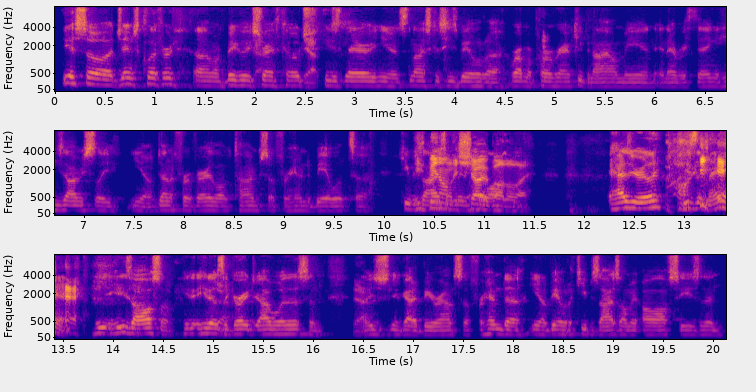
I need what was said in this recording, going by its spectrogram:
Yeah, so uh, James Clifford, um, our big league strength coach, yep. he's there. You know, it's nice because he's been able to run my program, keep an eye on me, and, and everything. And he's obviously, you know, done it for a very long time. So for him to be able to keep his he's been on, on the show, by the way. Has he really? Oh, he's the yeah. man. He, he's awesome. He, he does yeah. a great job with us, and yeah. he's just got to be around. So for him to, you know, be able to keep his eyes on me all off season, and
